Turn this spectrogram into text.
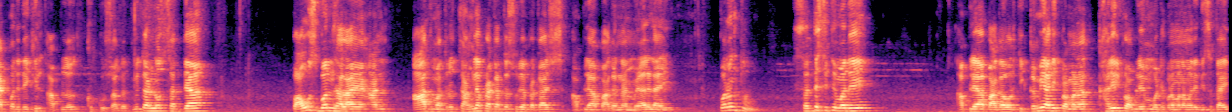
ॲपमध्ये देखील आपलं खूप खूप स्वागत. मित्रांनो सध्या पाऊस बंद झाला आहे आणि आज मात्र चांगल्या प्रकारचा सूर्यप्रकाश आपल्या बागांना मिळालेला आहे. परंतु सद्यस्थितीमध्ये आपल्या बागावरती कमी अधिक प्रमाणात खालील प्रॉब्लेम मोठ्या प्रमाणामध्ये दिसत आहे.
